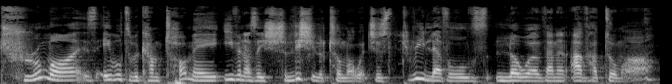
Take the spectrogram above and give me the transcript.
Truma is able to become tome even as a shalishila tuma, which is three levels lower than an avha tuma.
